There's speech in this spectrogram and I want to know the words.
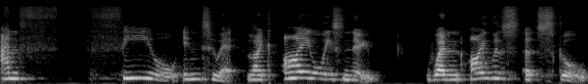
and feel into it. Like I always knew when I was at school,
